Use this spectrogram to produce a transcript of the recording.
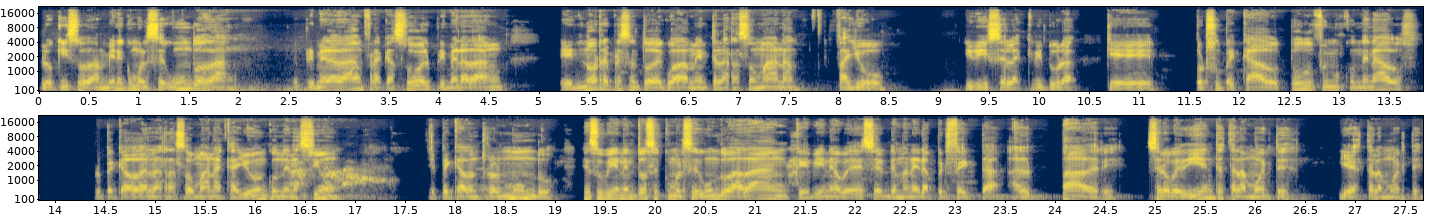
lo que hizo Adán. Viene como el segundo Adán. El primer Adán fracasó, el primer Adán eh, no representó adecuadamente la raza humana, falló y dice la escritura que por su pecado todos fuimos condenados el pecado de la raza humana cayó en condenación. El pecado entró al mundo. Jesús viene entonces como el segundo Adán que viene a obedecer de manera perfecta al Padre, ser obediente hasta la muerte y hasta la muerte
